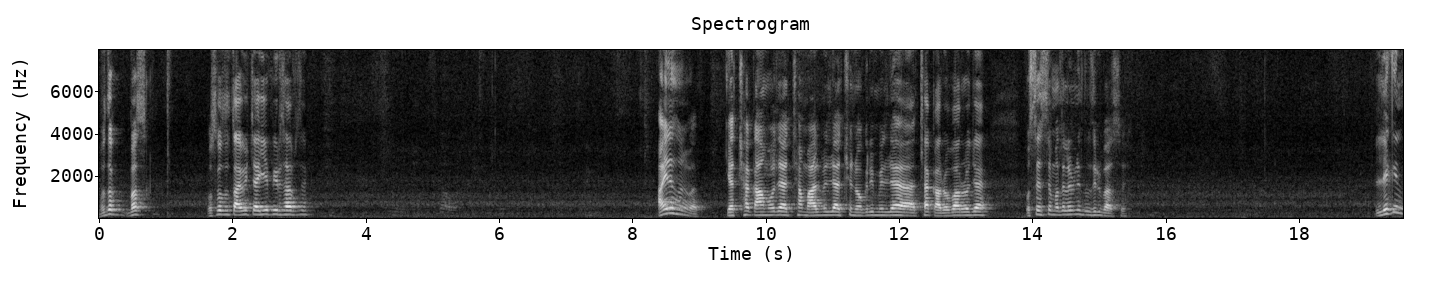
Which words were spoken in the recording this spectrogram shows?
وہ تو بس اس کو تو تعویذ چاہیے پیر صاحب سے۔ آئی نا سمجھ بات، کہ اچھا کام ہو جائے اچھا مال مل جائے، اچھی نوکری مل جائے اچھا کاروبار ہو جائے، اس سے اس سے مطلب نہیں دوسری بات سے۔ لیکن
